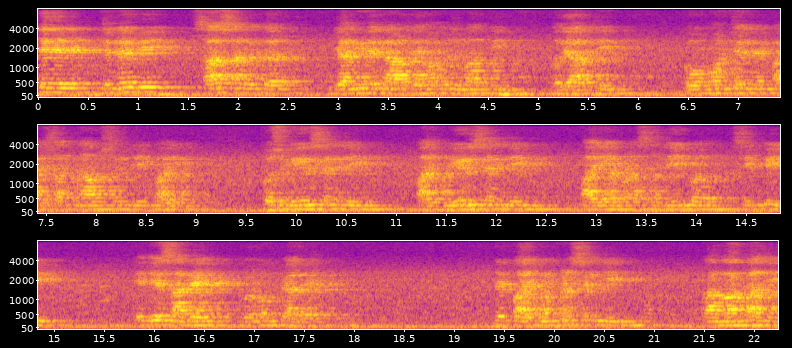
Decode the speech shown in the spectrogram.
ਤੇ ਜਿੰਨੇ ਵੀ ਸਾਧ ਸੰਗਤ ਗਿਆਨੀ ਦੇ ਨਾਲ ਦੇ ਹਮ ਜਮਾਤੀ ਵਿਦਿਆਰਥੀ ਕੋ ਪਹੁੰਚੇ ਨੇ, ਭਾਈ ਸਤਨਾਮ ਸਿੰਘ ਜੀ, ਭਾਈ ਕੁਸ਼ਮੀਰ ਸਿੰਘ ਜੀ, ਭਾਈ ਵੀਰ ਸਿੰਘ ਜੀ, ਭਾਈ ਆਪਣਾ ਸੰਦੀਪ ਸੀਪੀ ਇਹ ਇਹ ਸਾਰੇ ਗੁਰਮੁਖ ਪਿਆਰੇ ਤੇ ਭਾਈ ਮੱਖਣ ਸਿੰਘ ਜੀ ਰਾਮਾਪਾ ਜੀ,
